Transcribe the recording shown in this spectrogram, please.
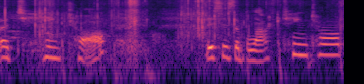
a tank top. This is a black tank top.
